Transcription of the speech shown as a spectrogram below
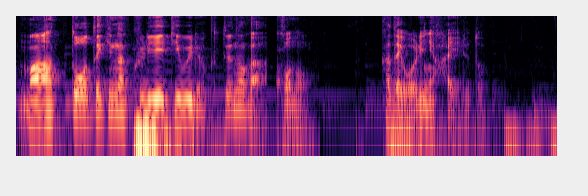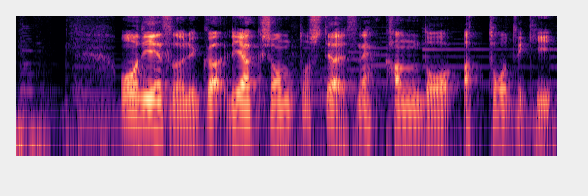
まあ、圧倒的なクリエイティブ力っていうのがこのカテゴリーに入ると。オーディエンスのリアクションとしてはですね、感動、圧倒的、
